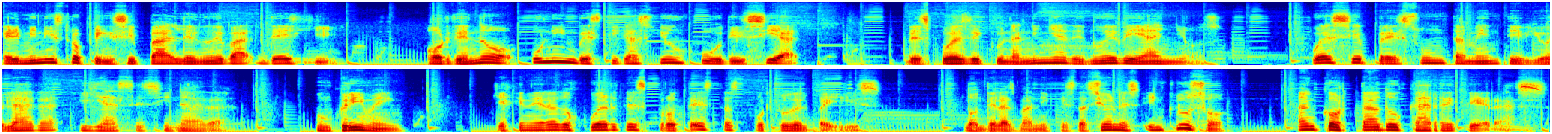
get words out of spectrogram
El ministro principal de Nueva Delhi ordenó una investigación judicial después de que una niña de 9 años fuese presuntamente violada y asesinada. Un crimen que ha generado fuertes protestas por todo el país, donde las manifestaciones incluso han cortado carreteras.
